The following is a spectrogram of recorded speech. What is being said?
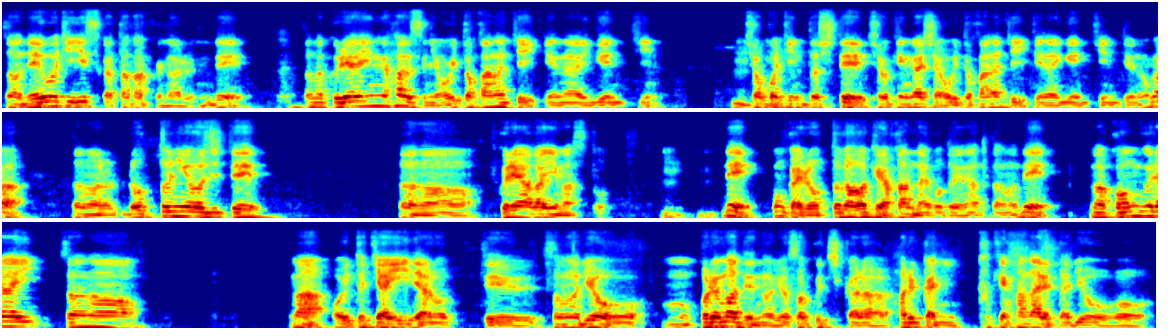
その値動きリスクが高くなるんで、そのクリアリングハウスに置いとかなきゃいけない現金、証拠金として証券会社が置いとかなきゃいけない現金っていうのが、そのロットに応じて、その膨れ上がりますと。で、今回ロットがわけわかんないことになったので、まあ、こんぐらい、その、まあ、置いときゃいいだろうっていう、その量を、もうこれまでの予測値からはるかにかけ離れた量を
